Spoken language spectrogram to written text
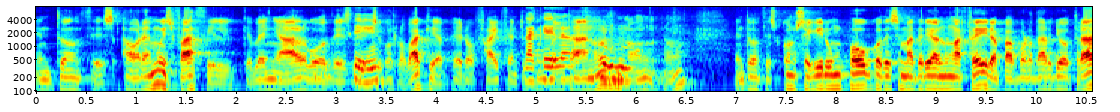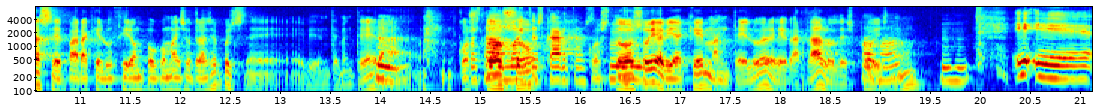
Entonces, ahora é moi fácil que veña algo desde sí. Checoslovaquia, pero fai 150 Daquela. anos non, non? Entonces, conseguir un pouco dese material nunha feira para bordarlle o trase, para que lucira un pouco máis o trase, pois eh, evidentemente era mm. costoso, cartos. costoso mm. e había que mantelo e guardalo despois, uh -huh. non? Uh -huh. e, eh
